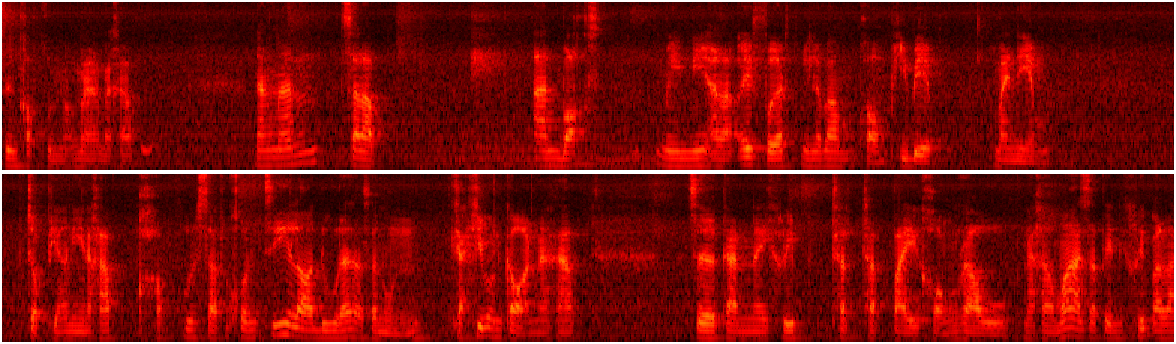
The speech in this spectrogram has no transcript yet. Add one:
ซึ่งขอบคุณมากๆนะครับ ดังนั้นสำหรับ Unbox มินิอะไรเอ้ย First มิลบัมของพี่เบฟ My Name จบเพียงนี้นะครับ ขอบคุณสำหรับทุกคนที่รอดูและสนับสนุนจากคลิปก่อนๆนะครับ เจอกันในคลิปถัดๆไปของเรานะครับ ว่าจะเป็นคลิปอะไร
